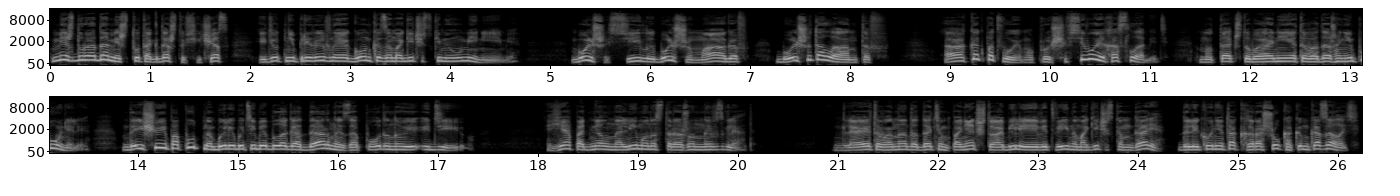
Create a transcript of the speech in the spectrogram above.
Между родами что тогда, что сейчас идет непрерывная гонка за магическими умениями. Больше силы, больше магов, больше талантов. А как, по-твоему, проще всего их ослабить? но так, чтобы они этого даже не поняли, да еще и попутно были бы тебе благодарны за поданную идею. Я поднял на Лиму настороженный взгляд. Для этого надо дать им понять, что обилие ветвей на магическом даре далеко не так хорошо, как им казалось.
